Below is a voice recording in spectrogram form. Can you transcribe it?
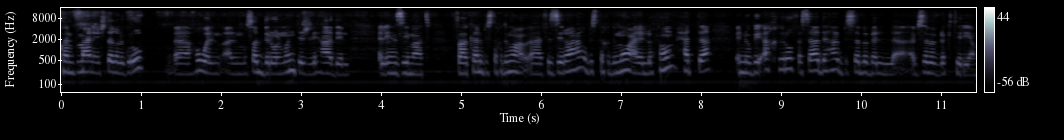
كان معنا يشتغل group هو المصدر والمنتج لهذه الإنزيمات. فكانوا بيستخدموه في الزراعة وبيستخدموه على اللحوم حتى إنه بيأخروا فسادها بسبب بسبب بكتيريا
